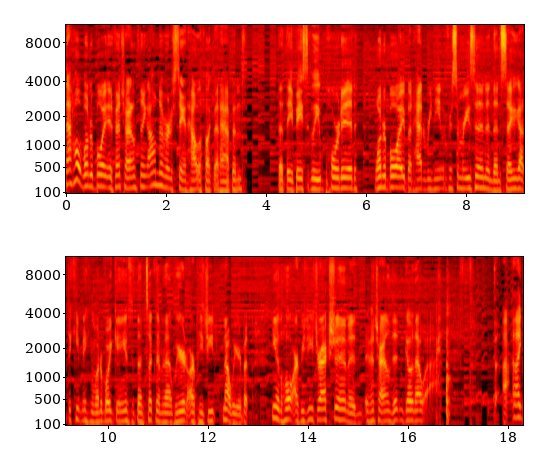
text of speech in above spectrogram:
that whole Wonder Boy Adventure Island thing, I'll never understand how the fuck that happened. That they basically ported Wonder Boy, but had to rename it for some reason, and then Sega got to keep making Wonder Boy games, but then took them in that weird RPG, not weird, but you know the whole RPG direction, and Adventure Island didn't go that way. I, like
